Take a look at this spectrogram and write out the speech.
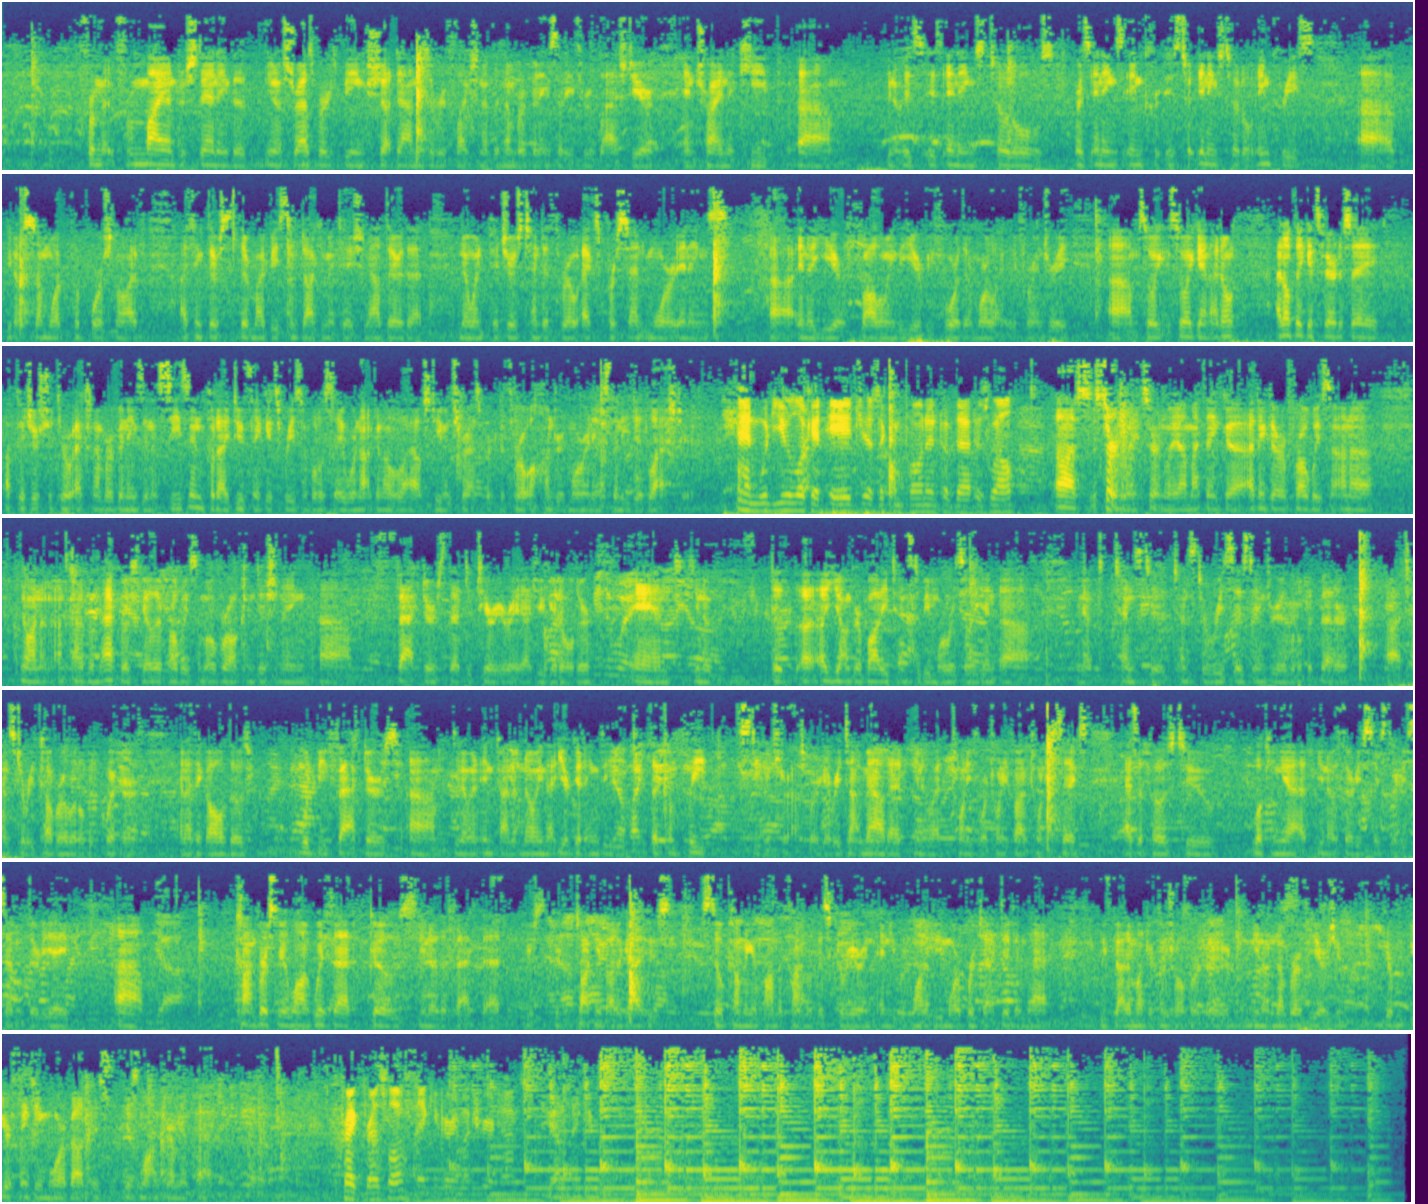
from from my understanding that you know Strasburg's being shut down is a reflection of the number of innings that he threw last year and trying to keep um, you know his, his innings totals or his innings incre- his to- innings total increase uh, you know, somewhat proportional. I've, I think there's there might be some documentation out there that you know when pitchers tend to throw X percent more innings uh, in a year following the year before, they're more likely for injury. Um, so so again, I don't I don't think it's fair to say a pitcher should throw X number of innings in a season, but I do think it's reasonable to say we're not going to allow Stephen Strasburg to throw 100 more innings than he did last year. And would you look at age as a component of that as well? Uh, certainly, certainly. Um, I think uh, I think there are probably some, on a you know, on, on kind of a macro scale, there are probably some overall conditioning um, factors that deteriorate as you get older, and you know, the, a, a younger body tends to be more resilient. Uh, you know, t- tends to tends to resist injury a little bit better, uh, tends to recover a little bit quicker, and I think all of those would be factors. Um, you know, in, in kind of knowing that you're getting the the complete Stephen Strasburg every time out at you know at 24, 25, 26, as opposed to looking at, you know, 36, 37, 38. Um, conversely, along with that goes, you know, the fact that you're, you're, talking about a guy who's still coming upon the prime of his career, and, and you would want to be more protective in that you've got him under control for a you know number of years. You, you're, you're thinking more about his, his long term impact. Craig Breslow, thank you very much for your time. Yeah, thank you.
